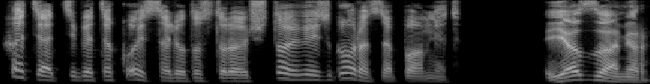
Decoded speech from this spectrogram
Хотят тебе такой салют устроить, что весь город запомнит. Я замер.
